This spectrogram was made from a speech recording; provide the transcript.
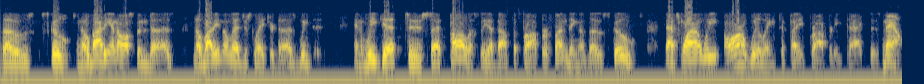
those schools. Nobody in Austin does. Nobody in the legislature does. We do and we get to set policy about the proper funding of those schools. That's why we are willing to pay property taxes. Now,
